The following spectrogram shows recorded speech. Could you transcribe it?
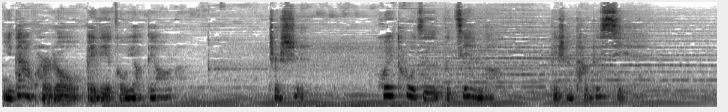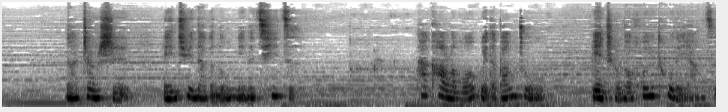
一大块肉被猎狗咬掉了。这时，灰兔子不见了，地上淌着血。那正是邻居那个农民的妻子。他靠了魔鬼的帮助，变成了灰兔的样子。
